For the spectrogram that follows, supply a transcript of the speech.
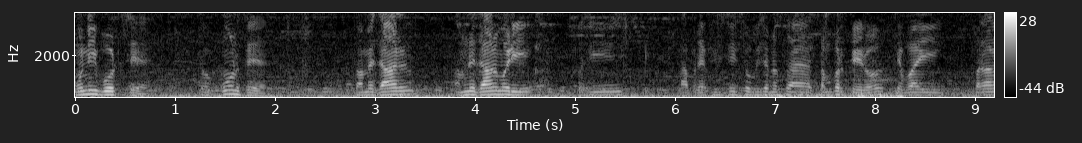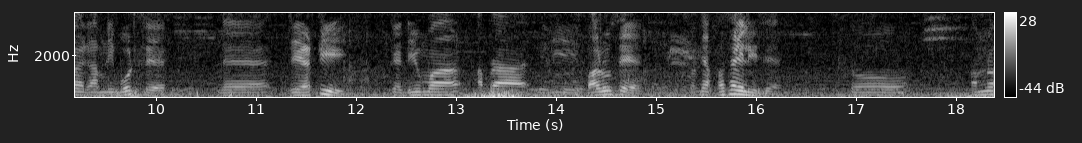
કોની બોટ છે? તો કોણ છે? તો અમે જાણ, અમને જાણ મળી આપણે ફિશરીઝ ઓફિસરનો સંપર્ક કર્યો કે ભાઈ ફરાણા ગામની બોટ છે ને જે હતી કે દીવમાં આપણા જે બાણું છે તો ત્યાં ફસાયેલી છે. તો અમને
